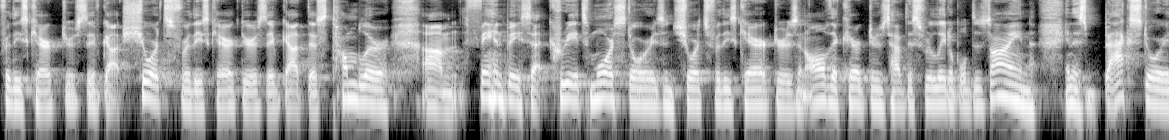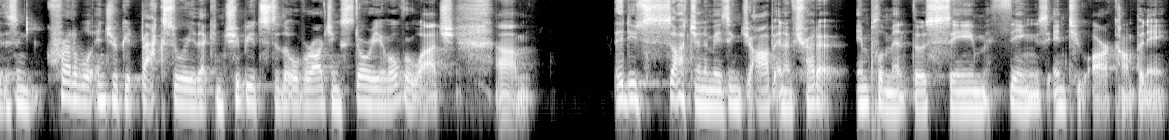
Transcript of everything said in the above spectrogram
for these characters. They've got shorts for these characters. They've got this Tumblr um, fan base that creates more stories and shorts for these characters. And all of their characters have this relatable design and this backstory, this incredible, intricate backstory that contributes to the overarching story of Overwatch. Um, they do such an amazing job. And I've tried to implement those same things into our company.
